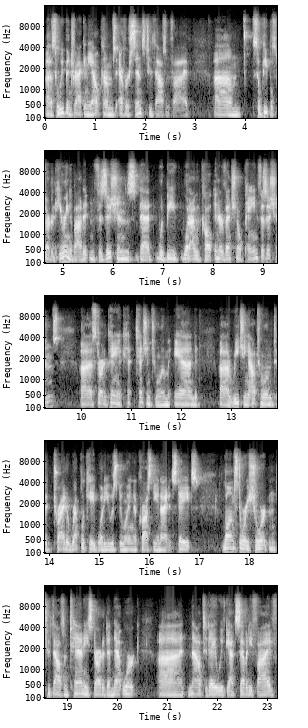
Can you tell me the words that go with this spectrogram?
Uh, so we've been tracking the outcomes ever since 2005. Um, so people started hearing about it, and physicians that would be what I would call interventional pain physicians uh, started paying attention to him and uh, reaching out to him to try to replicate what he was doing across the United States. Long story short, in 2010, he started a network. Uh, now, today, we've got 75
